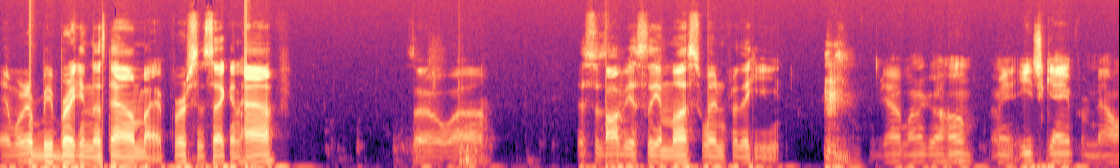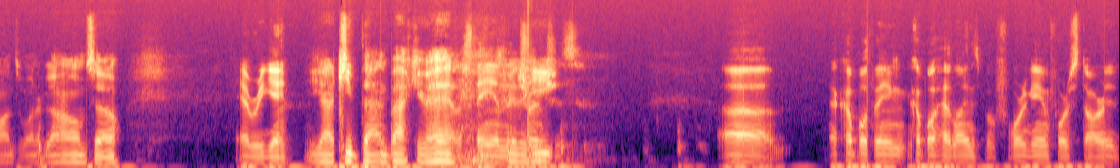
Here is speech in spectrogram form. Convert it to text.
and we're going to be breaking this down by first and second half. So, uh, this is obviously a must win for the Heat. Yeah, want to go home. I mean, each game from now on is want to go home, so Every game. you gotta keep that in the back of your head. Gotta stay in for the, trenches. Uh, a couple thing, a couple headlines before Game Four started.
